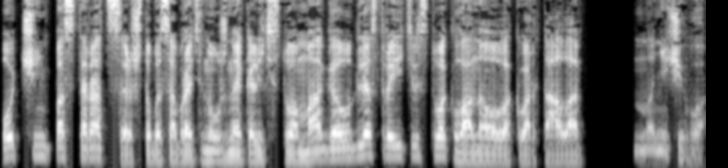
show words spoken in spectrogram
очень постараться, чтобы собрать нужное количество магов для строительства кланового квартала. Но ничего.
